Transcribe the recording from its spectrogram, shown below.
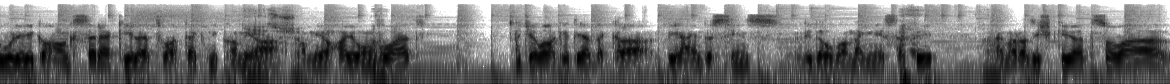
túlélik a hangszerek, illetve a technika, ami, a, ami a hajón Aha. volt. Ha valakit érdekel, a Behind the Scenes videóban megnézheti, mert már az is kijött, szóval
